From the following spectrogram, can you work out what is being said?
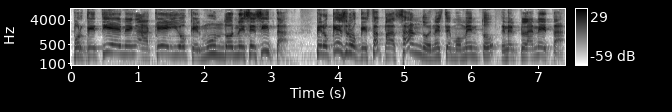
Porque tienen aquello que el mundo necesita. Pero ¿qué es lo que está pasando en este momento en el planeta?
